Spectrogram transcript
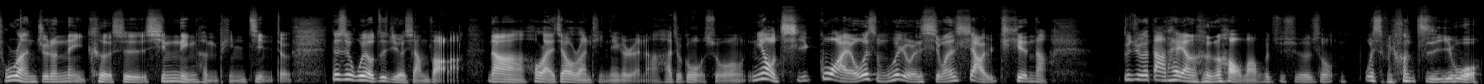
突然觉得那一刻是心灵很平静的，但是我有自己的想法啦。那后来交软体那个人啊，他就跟我说：“你好奇怪哦，为什么会有人喜欢下雨天呢？不觉得大太阳很好吗？”我就觉得说，为什么要质疑我？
